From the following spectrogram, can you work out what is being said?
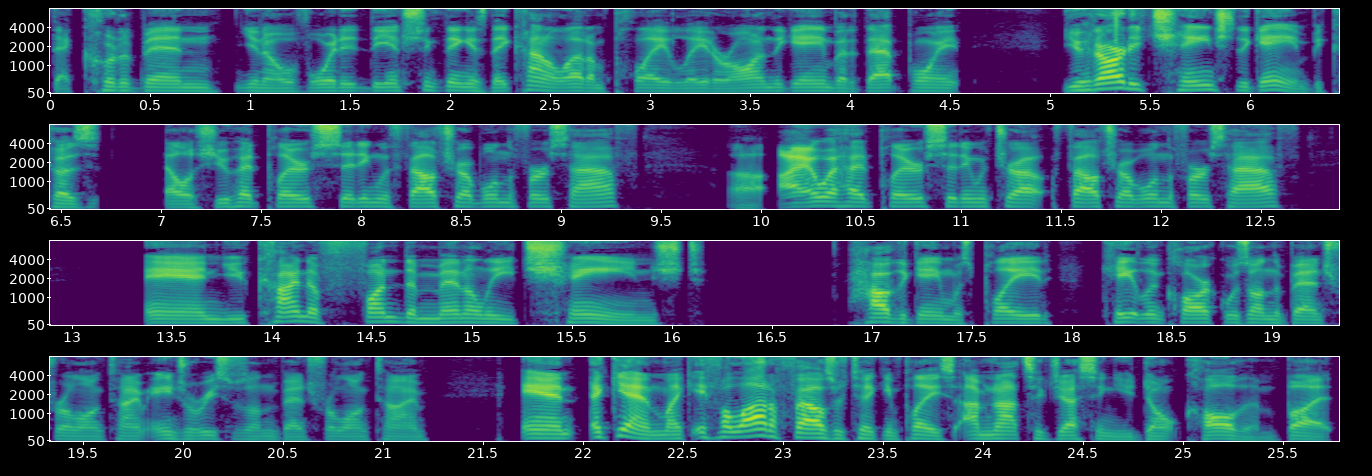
that could have been, you know, avoided. The interesting thing is they kind of let them play later on in the game, but at that point, you had already changed the game because LSU had players sitting with foul trouble in the first half. Uh, Iowa had players sitting with foul trouble in the first half, and you kind of fundamentally changed how the game was played. Caitlin Clark was on the bench for a long time. Angel Reese was on the bench for a long time. And again, like if a lot of fouls are taking place, I'm not suggesting you don't call them, but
